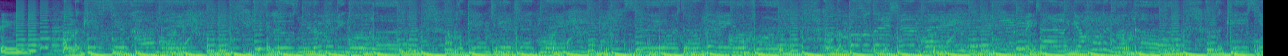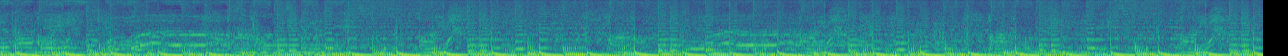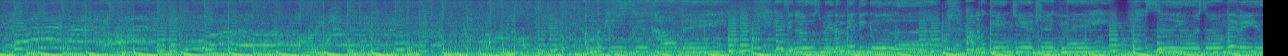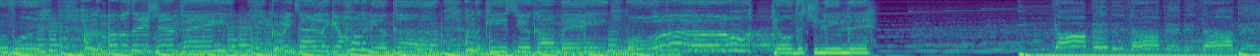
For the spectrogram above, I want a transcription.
feet. that you need me. Nah, baby, nah, baby, nah, baby.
